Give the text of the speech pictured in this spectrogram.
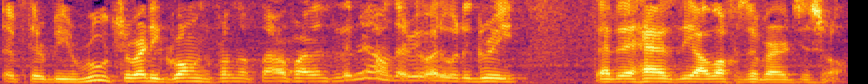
if there be roots already growing from the flower pot into the ground, everybody would agree that it has the halachas of Eretz Yisrael.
